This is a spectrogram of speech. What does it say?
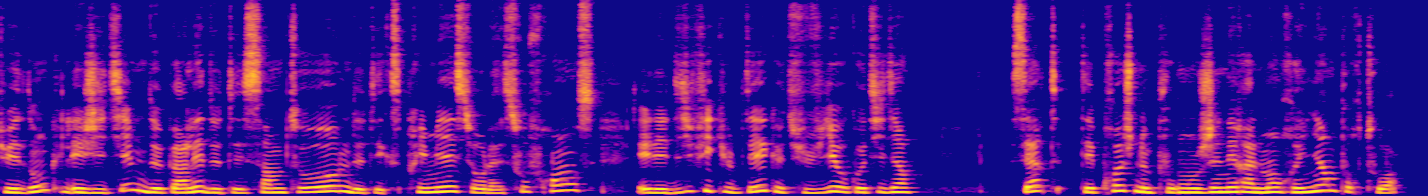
Tu es donc légitime de parler de tes symptômes, de t'exprimer sur la souffrance et les difficultés que tu vis au quotidien. Certes, tes proches ne pourront généralement rien pour toi,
